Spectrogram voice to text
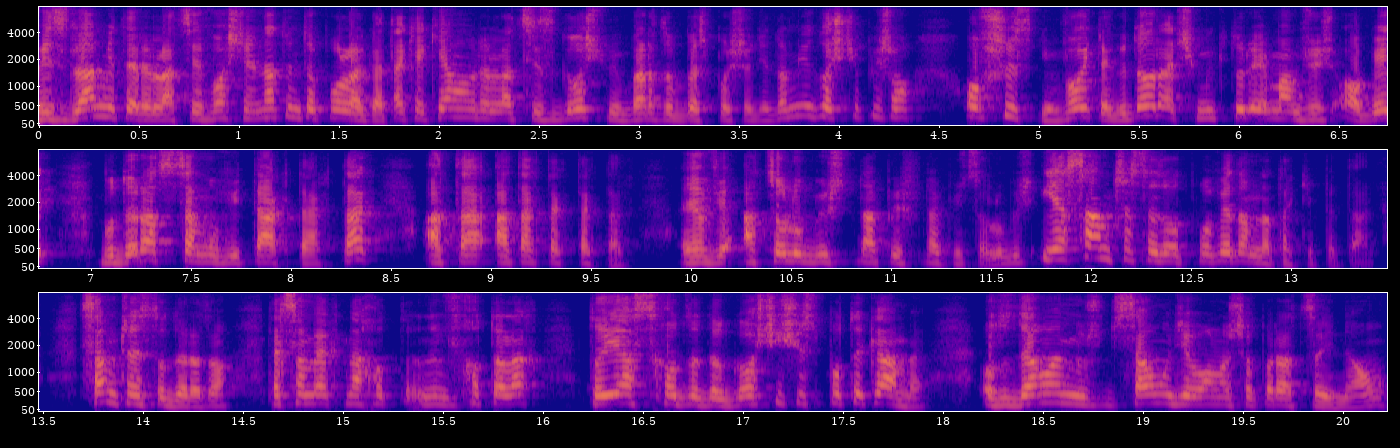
Więc dla mnie te relacje właśnie na tym to polega. Tak jak ja mam relacje z gośćmi bardzo bezpośrednio, do mnie goście piszą o wszystkim. Wojtek, doradź mi, który mam wziąć obiekt, bo doradca mówi tak, tak, tak, a, ta, a tak, tak, tak, tak. A ja mówię, a co lubisz, napisz, napisz, co lubisz. I ja sam często odpowiadam na takie pytania. Sam często doradzam. Tak samo jak na hot w hotelach, to ja schodzę do gości i się spotykamy. Oddałam już całą działalność operacyjną.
